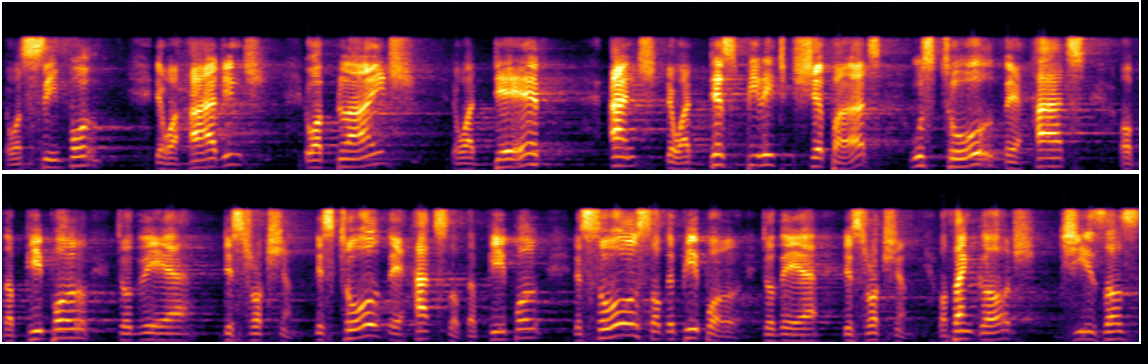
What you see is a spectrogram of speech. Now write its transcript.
they were sinful, they were hardened, they were blind, they were deaf, and they were desperate shepherds who stole the hearts of the people to their destruction. They stole the hearts of the people, the souls of the people to their destruction. But thank God, Jesus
